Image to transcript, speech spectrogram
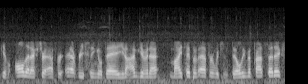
give all that extra effort every single day. You know, I'm giving that my type of effort, which is building the prosthetics.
